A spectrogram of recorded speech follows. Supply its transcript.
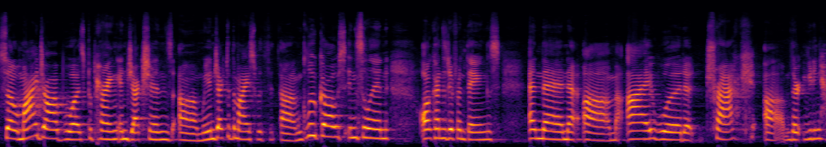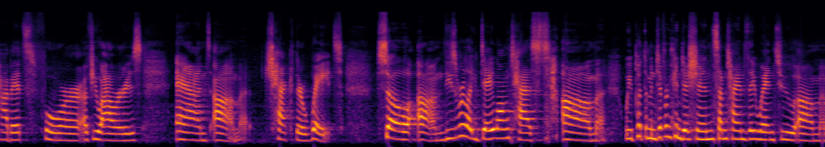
So my job was preparing injections. Um, we injected the mice with um, glucose, insulin, all kinds of different things. And then um, I would track um, their eating habits for a few hours and check their weight. So um, these were like day-long tests. Um, we put them in different conditions. Sometimes they went into um,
